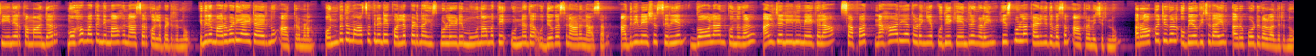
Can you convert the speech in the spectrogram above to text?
senior commander Muhammad Nimah Nasser കൊല്ലപ്പെട്ടിരുന്നു. ഇതിന് മറുപടിയായിട്ടായിരുന്നു ആക്രമണം. ഒൻപത് മാസത്തിനിടെ കൊല്ലപ്പെടുന്ന ഹിസ്ബുള്ളയുടെ മൂന്നാമത്തെ ഉന്നത ഉദ്യോഗസ്ഥനാണ് നാസർ. അധിനിവേശ സിറിയൻ ഗോലാൻ കുന്നുകൾ അൽ ജലീലി മേഖല സഫത്ത് നഹാരിയ തുടങ്ങിയ പുതിയ കേന്ദ്രങ്ങളെയും ഹിസ്ബുള്ള കഴിഞ്ഞ ദിവസം ആക്രമിച്ചിരുന്നു. റോക്കറ്റുകൾ ഉപയോഗിച്ചതായും റിപ്പോർട്ടുകൾ വന്നിരുന്നു.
